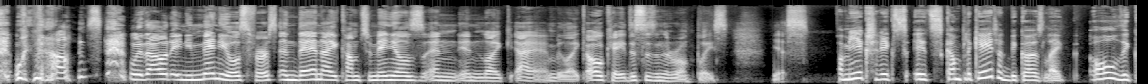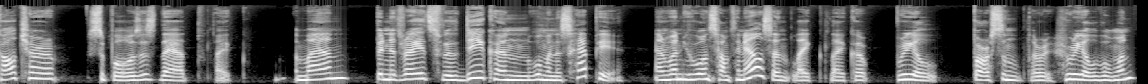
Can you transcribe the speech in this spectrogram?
without without any manuals first, and then I come to manuals and and like I am like, okay, this is in the wrong place. Yes. For me, actually, it's, it's complicated because like all the culture supposes that like a man penetrates with dick and woman is happy, and when you want something else and like like a real person, a real woman,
